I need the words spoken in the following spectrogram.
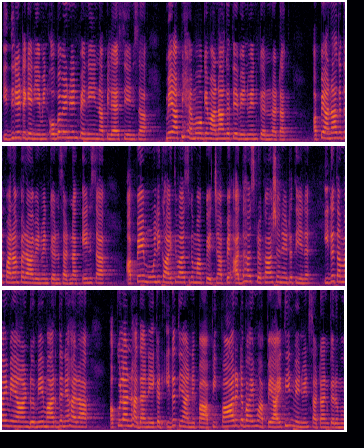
ඉදිරියට ගෙනියමින් ඔබ වෙනුවෙන් පෙනී ඉන්න අපි ලෑස්ති නිසා මේ අපි හැමෝගෙම අනාගතය වෙනුවෙන් කරන රටක්. අපේ අනාගත පරම්පරාව වෙනුවෙන් කරන සටනක්. ඒ නිසා අපේ මූලික අයිතිවාසිකමක් වෙච්ච අපේ අදහස් ප්‍රකාශනයට තියෙන ඉඩ තමයි මේ ආණ්ඩුව මේ මර්ධනය හරහා අකුලන්න හදන්නේ. ඒකට ඉඩ තියන්න එපා. අපි පාරට බහිමු අපේ අයිතීන් වෙනුවෙන් සටන් කරමු.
